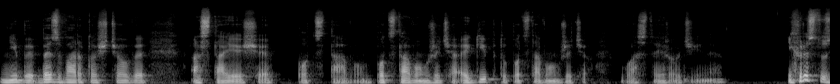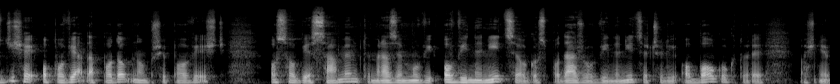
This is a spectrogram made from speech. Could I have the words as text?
niby bezwartościowy, a staje się podstawą, podstawą życia Egiptu, podstawą życia własnej rodziny. I Chrystus dzisiaj opowiada podobną przypowieść o sobie samym. Tym razem mówi o winnicy, o gospodarzu winnicy, czyli o Bogu, który właśnie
